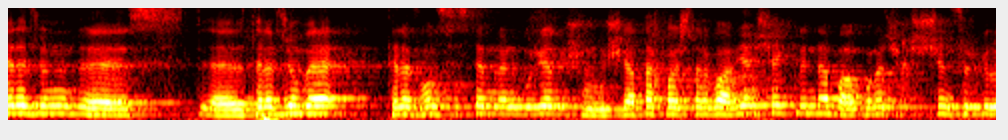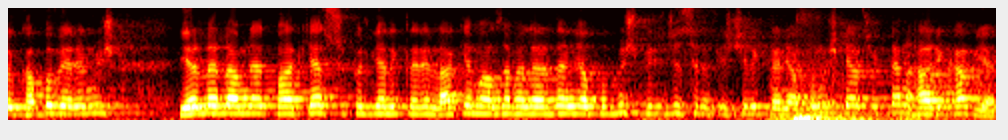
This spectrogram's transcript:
Televizyonun e, e, televizyon ve telefon sistemlerini buraya düşünmüş. Yatak başları vavyen şeklinde balkona çıkış için sürgülü kapı verilmiş. Yerler laminat parke, süpürgelikleri lake malzemelerden yapılmış. Birinci sınıf işçilikten yapılmış. Gerçekten harika bir yer.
